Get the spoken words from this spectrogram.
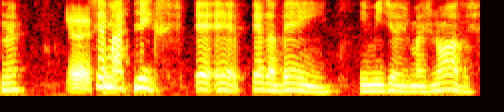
né? É, se a Matrix é, é, pega bem em mídias mais novas?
